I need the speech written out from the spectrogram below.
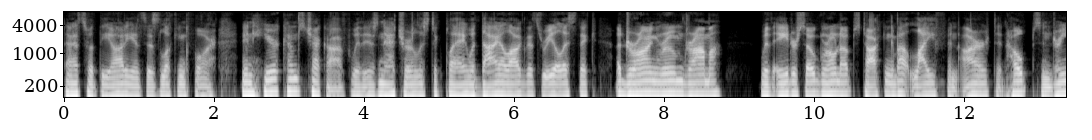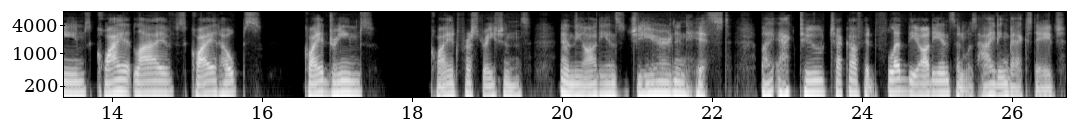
That's what the audience is looking for. And here comes Chekhov with his naturalistic play, with dialogue that's realistic, a drawing room drama, with eight or so grown ups talking about life and art and hopes and dreams, quiet lives, quiet hopes, quiet dreams, quiet frustrations. And the audience jeered and hissed. By Act Two, Chekhov had fled the audience and was hiding backstage.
